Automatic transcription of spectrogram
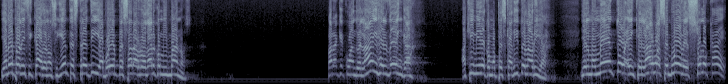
y haber planificado en los siguientes tres días voy a empezar a rodar con mis manos? Para que cuando el ángel venga, Aquí mire como pescadito en la orilla. Y el momento en que el agua se mueve, solo cae.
